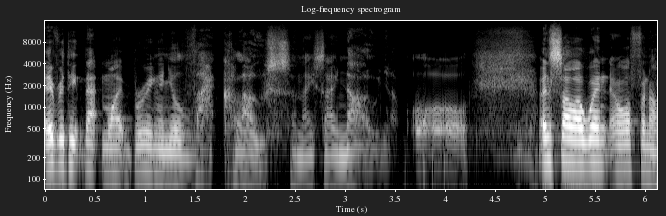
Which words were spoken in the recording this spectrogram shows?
everything that might bring, and you're that close. And they say no. And you're like, oh. And so I went off and I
